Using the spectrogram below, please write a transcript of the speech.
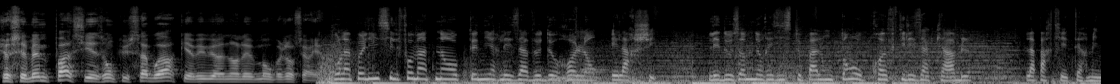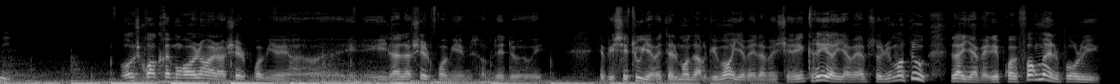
Je ne sais même pas si elles ont pu savoir qu'il y avait eu un enlèvement ou j'en sais rien. Pour la police, il faut maintenant obtenir les aveux de Roland et Larcher. Les deux hommes ne résistent pas longtemps aux preuves qui les accablent. La partie est terminée. Oh, je crois que Raymond Roland a lâché le premier. Hein. Il, a lâché le premier, il me semble, les deux, oui. Et puis c'est tout, il y avait tellement d'arguments, il y avait la machine à écrire, il y avait absolument tout. Là, il y avait les preuves formelles pour lui.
